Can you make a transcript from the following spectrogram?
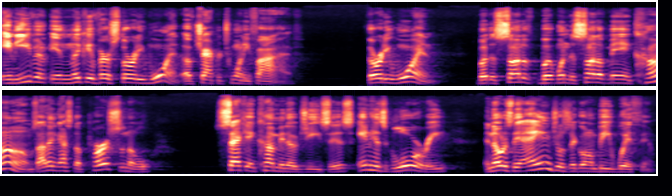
And even in look at verse 31 of chapter 25. 31. But the son of but when the Son of Man comes, I think that's the personal second coming of Jesus in his glory. And notice the angels are going to be with him.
